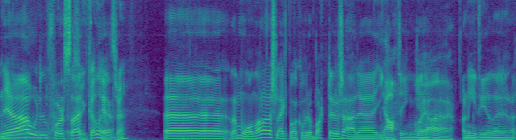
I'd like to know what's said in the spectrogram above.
ja William Forsythe. Funka det, ja. tror jeg. Eh, da må han ha sleik bakover og bart, ellers er det ingenting ja, ja, ja. Har han ingenting det å gjøre.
